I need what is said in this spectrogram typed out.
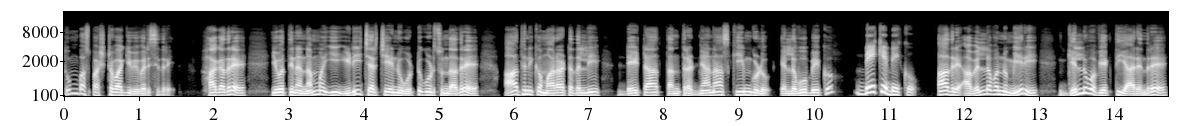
ತುಂಬಾ ಸ್ಪಷ್ಟವಾಗಿ ವಿವರಿಸಿದ್ರಿ. ಹಾಗಾದ್ರೆ ಇವತ್ತಿನ ನಮ್ಮ ಈ ಇಡೀ ಚರ್ಚೆಯನ್ನು ಒಟ್ಟುಗೂಡಿಸುವುದಾದರೆ ಆಧುನಿಕ ಮಾರಾಟದಲ್ಲಿ ಡೇಟಾ ತಂತ್ರಜ್ಞಾನ ಸ್ಕೀಮ್ಗಳು ಎಲ್ಲವೂ ಬೇಕು? ಬೇಕೇ ಬೇಕು. ಆದರೆ ಅವೆಲ್ಲವನ್ನು ಮೀರಿ ಗೆಲ್ಲುವ ವ್ಯಕ್ತಿ ಯಾರೆಂದ್ರೆ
